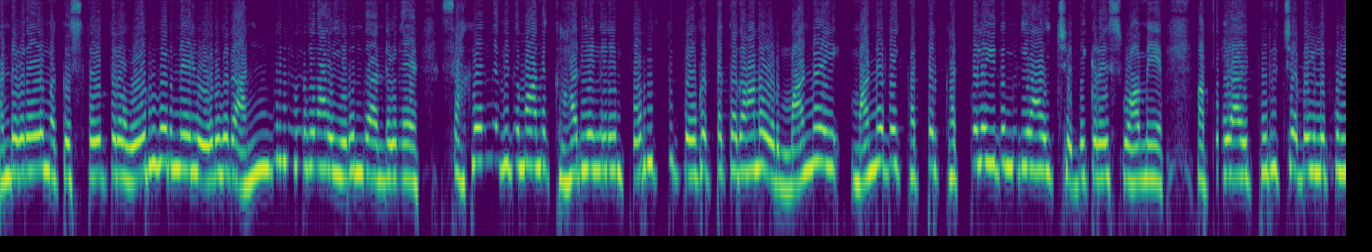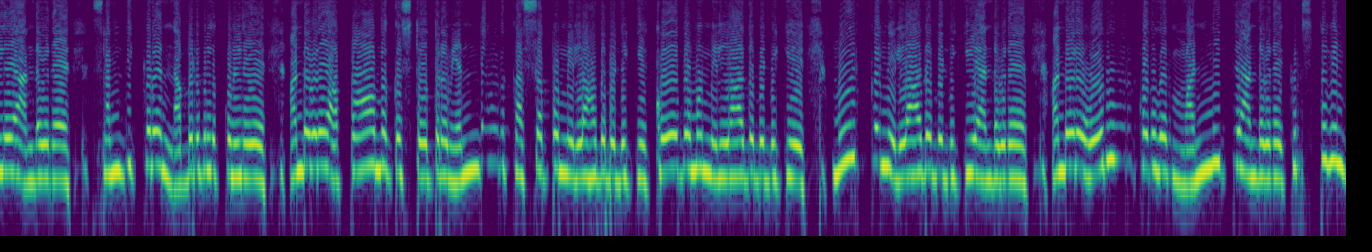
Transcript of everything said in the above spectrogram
ஆண்டவரே உமக்கு ஸ்தோத்திரம். ஒருவர் மேல் ஒருவர் அன்புள்ளவர்களாய் இருந்து ஆண்டவரே சகல விதமான காரியங்களையும் பொறுத்து போகத்தக்கதான ஒரு மனை மனதை கத்தர் கட்டளையிடும்படியாய் செபிக்கிற சுவாமி. அப்படியாய் திருச்சபைகளுக்குள்ளே அந்தவரை சந்திக்கிற நபர்களுக்குள்ளே ஆண்டவரே அப்பாவுக்கு ஸ்தோத்திரம். எந்த ஒரு கசப்பும் இல்லாதபடிக்கு கோபமும் இல்லாதபடிக்கு மூர்க்கம் இல்லாதபடிக்கு ஆண்டவரே அந்தவரை ஒருவருக்கொருவர் மன்னித்து ஆண்டவரை கிறிஸ்துவின்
